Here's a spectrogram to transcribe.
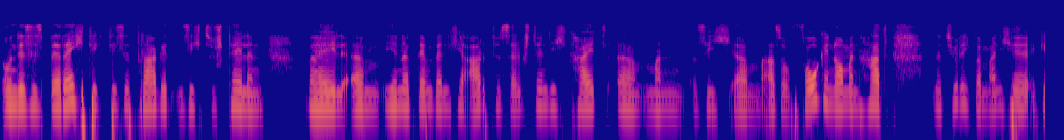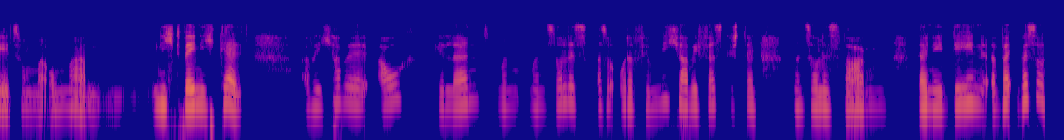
Und es ist berechtigt, diese Frage sich zu stellen, weil ähm, je nachdem, welche Art für Selbstständigkeit äh, man sich ähm, also vorgenommen hat, natürlich bei manchen geht es um, um ähm, nicht wenig Geld. Aber ich habe auch gelernt, man, man soll es, also, oder für mich habe ich festgestellt, man soll es wagen. Deine Ideen, we, weißt du,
